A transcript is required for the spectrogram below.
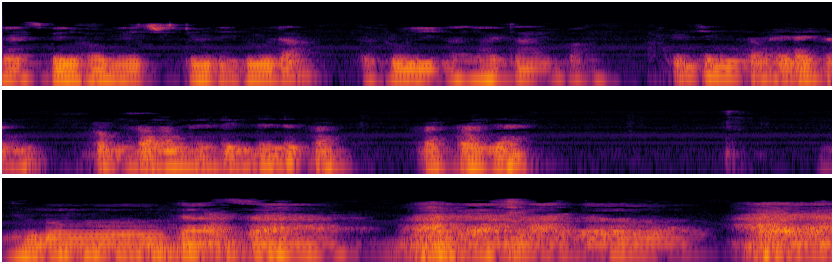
Let's pay homage to the Buddha, the fully enlightened one. Kính xin toàn thể đại chúng cùng tỏ lòng thành kính đến Đức Phật, bậc toàn giác. Namo tassa bhagavato arahato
